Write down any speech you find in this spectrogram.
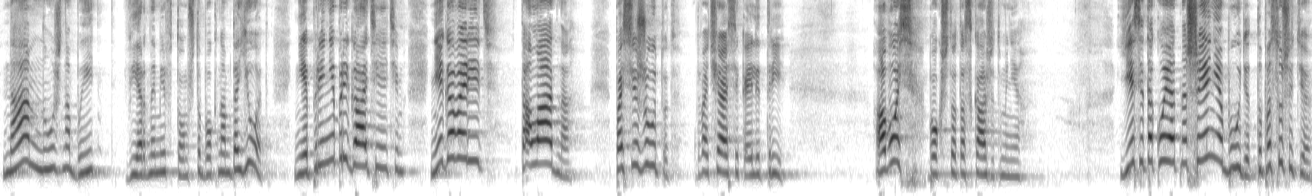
Нам нужно быть верными в том, что Бог нам дает. Не пренебрегать этим, не говорить, да ладно, посижу тут два часика или три. А вось Бог что-то скажет мне. Если такое отношение будет, то послушайте,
